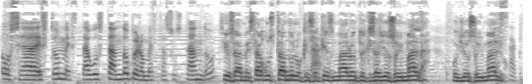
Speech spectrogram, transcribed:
o sea, esto me está gustando, pero me está asustando. Sí, o sea, me está gustando lo que sé que es malo, entonces quizás yo soy mala o yo soy malo. Exacto.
